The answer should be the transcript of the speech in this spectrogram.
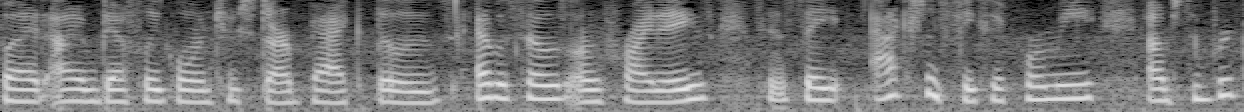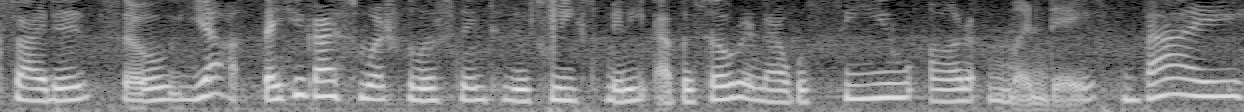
But I'm definitely going to start back those episodes on Fridays since they actually fix it for me. I'm super excited. So yeah, thank you guys so much for listening to this week's mini episode, and I will see you on Monday. Bye.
